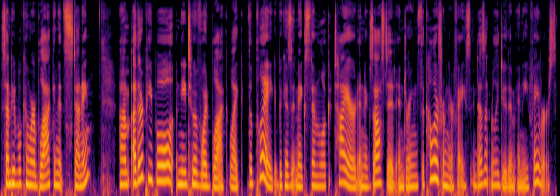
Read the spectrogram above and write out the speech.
Some people can wear black and it's stunning. Um, other people need to avoid black like the plague because it makes them look tired and exhausted and drains the color from their face and doesn't really do them any favors.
